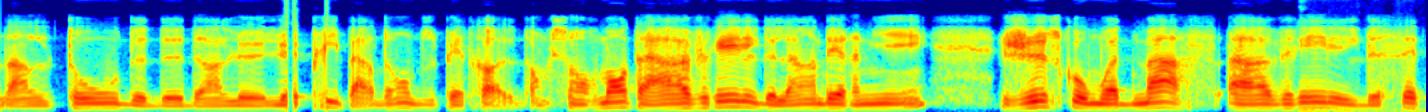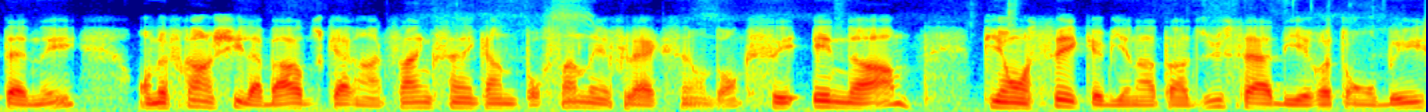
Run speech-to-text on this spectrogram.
dans le taux de, dans le, prix pardon, du pétrole. On remonte à avril de l'an dernier jusqu'au mois de mars à avril de cette année, on a franchi la barre du 45-50% d'inflation. Donc, c'est énorme. Puis on sait que, bien entendu, ça a des retombées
